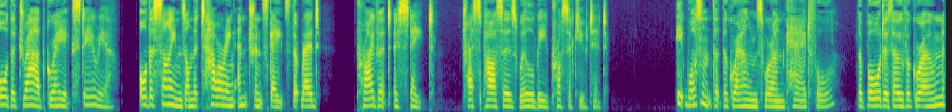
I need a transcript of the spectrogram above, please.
or the drab grey exterior, or the signs on the towering entrance gates that read, Private Estate, Trespassers will be prosecuted. It wasn't that the grounds were uncared for, the borders overgrown,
